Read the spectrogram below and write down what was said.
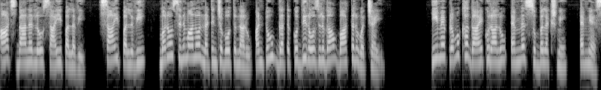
ఆర్ట్స్ బ్యానర్లో సాయి పల్లవి. సాయి పల్లవి మరో సినిమాలో నటించబోతున్నారు అంటూ గత కొద్ది రోజులుగా వార్తలు వచ్చాయి. ఈమె ప్రముఖ గాయకురాలు MS Subbulakshmi MS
